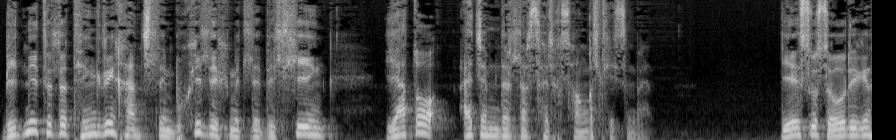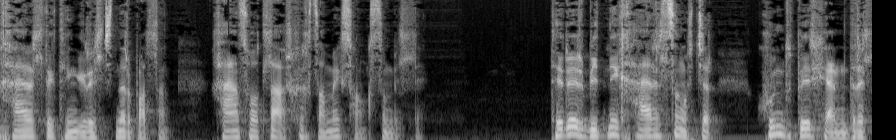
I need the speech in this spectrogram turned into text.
бидний төлөө Тэнгэрийн хаанчлалын бүхий л их мэдлээ дэлхийн ядуу аж амьдралаар солих сонголт хийсэн байна. Есүс өөрийг нь хайрладаг Тэнгэрлэгч нар болон хаан судлаа орхих замыг сонгосон билээ. Тэрээр биднийг хайрлсан учраас хүнд бэрх амьдрал,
